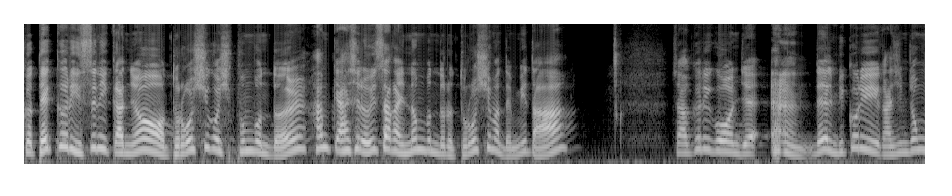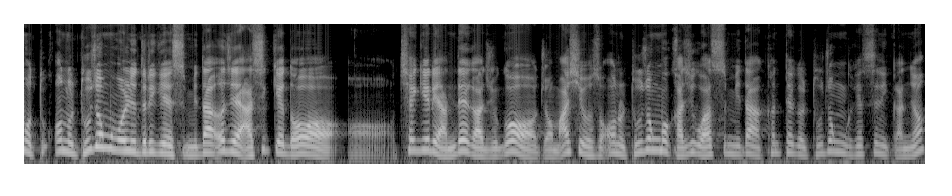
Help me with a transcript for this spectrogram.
그 댓글이 있으니까요. 들어오시고 싶은 분들, 함께 하실 의사가 있는 분들은 들어오시면 됩니다. 자, 그리고 이제 내일 밑거리 관심 종목 두, 오늘 두 종목 올려드리겠습니다. 어제 아쉽게도 어, 체결이 안 돼가지고 좀 아쉬워서 오늘 두 종목 가지고 왔습니다. 컨택을 두 종목 했으니까요.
